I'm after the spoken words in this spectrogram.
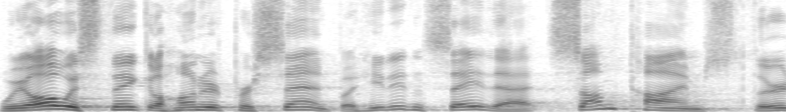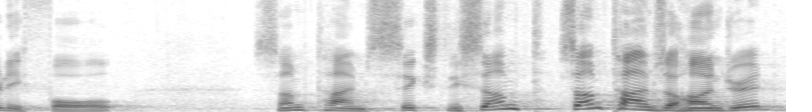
We always think 100%, but he didn't say that. Sometimes 30-fold, sometimes 60, some, sometimes 100.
